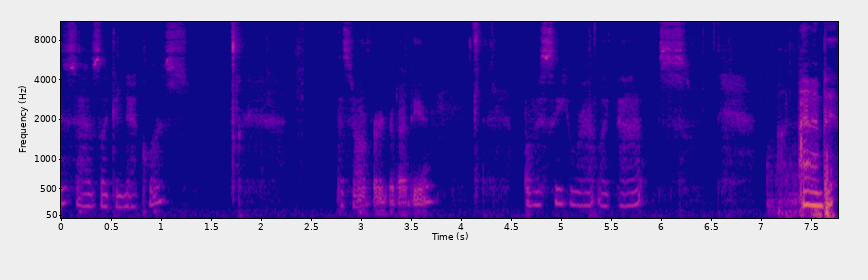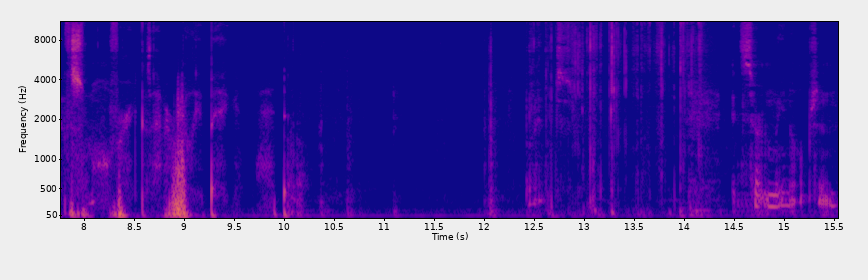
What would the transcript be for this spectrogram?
this as like a necklace. That's not a very good idea. Obviously, you can wear it like that. I'm a bit small for it because I have a really big head. But it's certainly an option.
